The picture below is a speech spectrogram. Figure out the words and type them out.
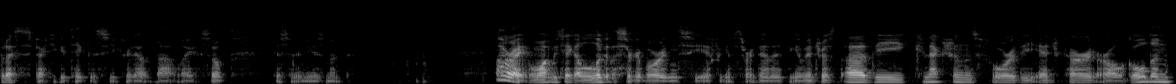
but I suspect you could take the secret out that way. So just an amusement. All right, why don't we take a look at the circuit board and see if we can start down anything of interest. Uh, the connections for the edge card are all golden.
